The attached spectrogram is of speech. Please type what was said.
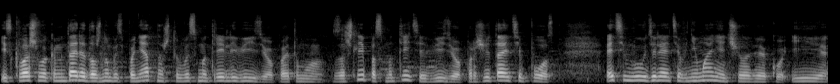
Из вашего комментария должно быть понятно, что вы смотрели видео, поэтому зашли, посмотрите видео, прочитайте пост. Этим вы уделяете внимание человеку, и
